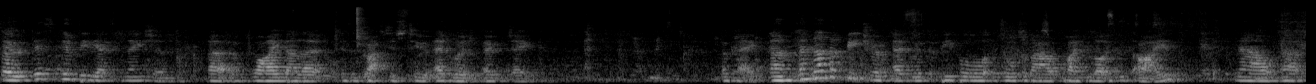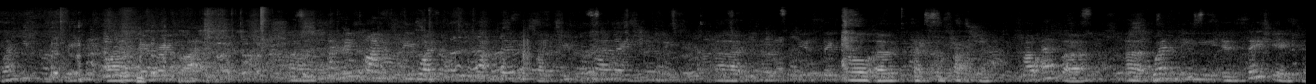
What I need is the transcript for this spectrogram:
So this could be the explanation uh, of why Bella is attracted to Edward over Jake. Okay, um, another feature of Edward that people talk about quite a lot is his eyes. Now, uh, when he's hungry, his eyes go very black. Um, I can kind of see why attractive. It's like pupil dilation. Uh, you know, it's a signal of sexual attraction. However, uh, when he is satiated,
